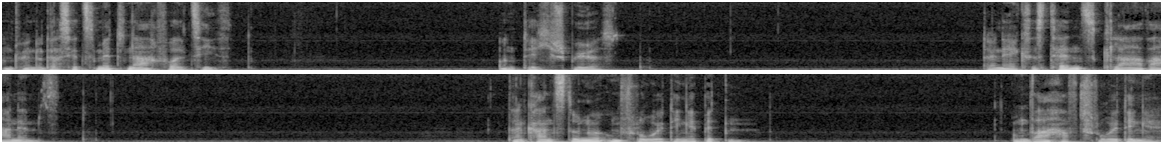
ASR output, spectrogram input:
Und wenn du das jetzt mit nachvollziehst und dich spürst, deine Existenz klar wahrnimmst, dann kannst du nur um frohe Dinge bitten, um wahrhaft frohe Dinge.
